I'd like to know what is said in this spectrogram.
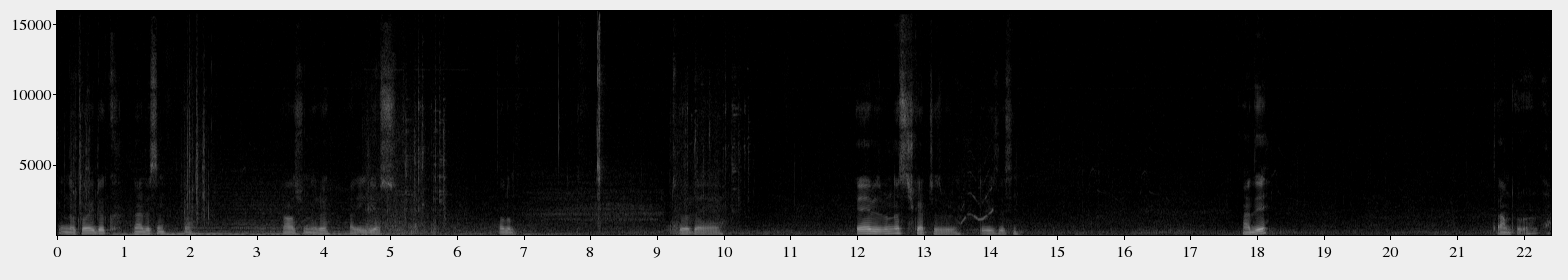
Şunu da koyduk. Neredesin? Gel. Al şunları. Hadi gidiyoruz. Oğlum. Tövbe. Ee biz bunu nasıl çıkartacağız buradan? Dur izlesin. Hadi. Tamam dur orada.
